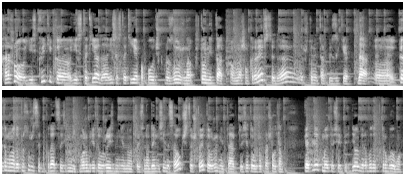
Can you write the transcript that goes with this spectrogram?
Хорошо, есть критика, есть статья, да, если в статье по полочкам разложено, что не так в нашем королевстве, да, что не так в языке, да, э, к этому надо прислушаться и попытаться изменить. Может быть, это уже изменено, то есть надо до сообщества, что это уже не так, то есть это уже прошло там пять лет, мы это все переделали, работает по-другому.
